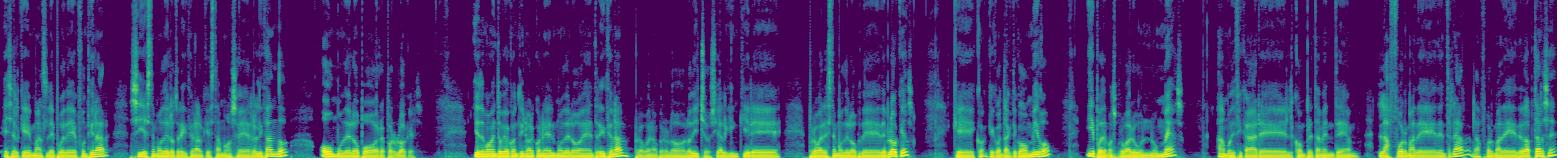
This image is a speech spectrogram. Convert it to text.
es el que más le puede funcionar, si este modelo tradicional que estamos eh, realizando o un modelo por, por, bloques. Yo de momento voy a continuar con el modelo eh, tradicional, pero bueno, pero lo, dicho, si alguien quiere probar este modelo de, bloques, que, contacte conmigo y podemos probar un, mes a modificar completamente la forma de, entrenar, la forma de, adaptarse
